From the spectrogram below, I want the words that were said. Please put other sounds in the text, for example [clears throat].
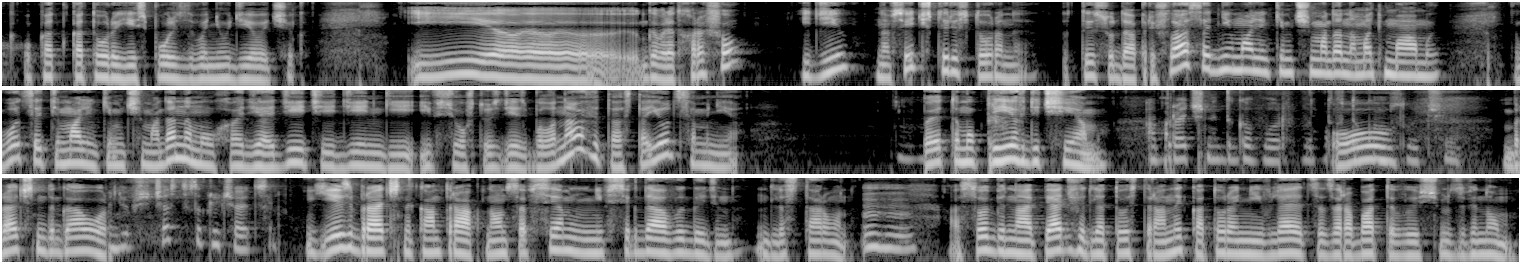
которые есть пользование у девочек, и э, говорят, хорошо, иди на все четыре стороны. Ты сюда пришла с одним маленьким чемоданом от мамы, вот с этим маленьким чемоданом уходи, а дети, деньги и все, что здесь было нажито, остается мне. Поэтому прежде чем... А брачный договор вот О, в таком случае? Брачный договор. Они вообще часто заключаются? Есть брачный контракт, но он совсем не всегда выгоден для сторон. Угу. Особенно, опять же, для той стороны, которая не является зарабатывающим звеном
